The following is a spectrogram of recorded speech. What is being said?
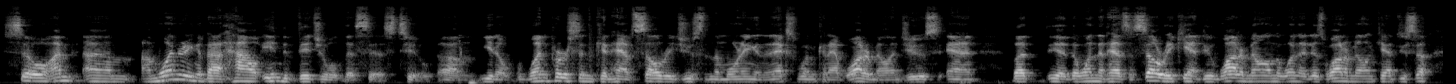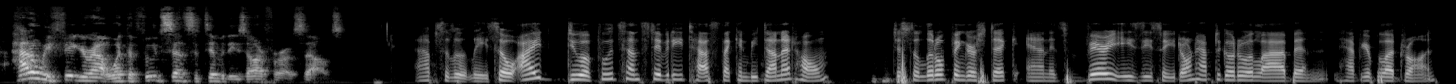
So I'm um, I'm wondering about how individual this is too. Um, you know, one person can have celery juice in the morning, and the next one can have watermelon juice, and but the, the one that has the celery can't do watermelon. The one that does watermelon can't do so. How do we figure out what the food sensitivities are for ourselves? Absolutely. So I do a food sensitivity test that can be done at home, mm-hmm. just a little finger stick, and it's very easy. So you don't have to go to a lab and have your blood drawn.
